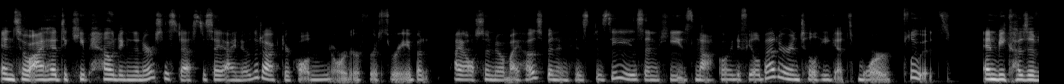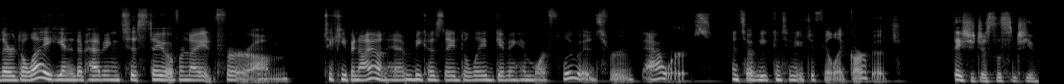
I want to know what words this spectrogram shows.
And so I had to keep hounding the nurse's desk to say, I know the doctor called an order for three, but I also know my husband and his disease, and he's not going to feel better until he gets more fluids. And because of their delay he ended up having to stay overnight for um to keep an eye on him because they delayed giving him more fluids for hours. And so he continued to feel like garbage. They should just listen to you.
